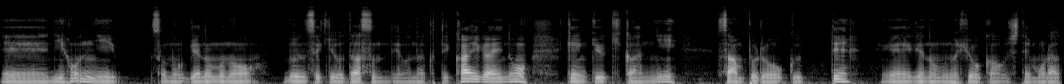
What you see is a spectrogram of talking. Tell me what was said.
えー日本にそのゲノムの分析を出すんではなくて、海外の研究機関にサンプルを送って、えーゲノムの評価をしてもらっ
